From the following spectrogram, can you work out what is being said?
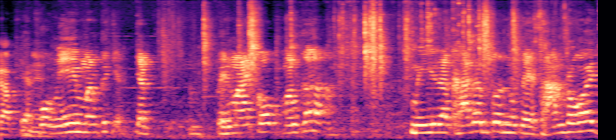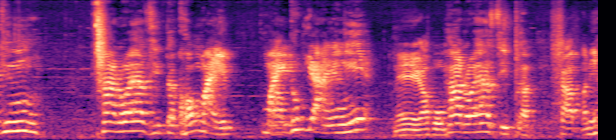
ครับแต่นี่ พวกนี้มันก็จะจะเป็นไม้กบมันก็ มีราคาเริ่มต้นตั้งแต่สามร้อยถึงห้าร้อยห้าสิบแต่ของใหม่ใหม่ทุกอย่างอย่างนี้นี่ครับผมห้าร้อยห้าสิบครับครับ อันนี้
